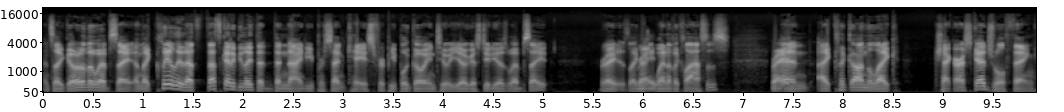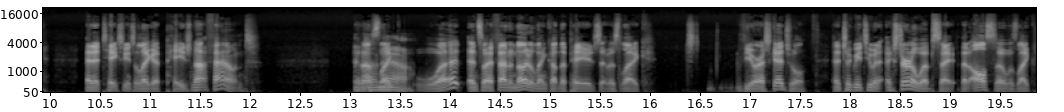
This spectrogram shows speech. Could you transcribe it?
and so I go to the website, and like clearly that's that's got to be like the the ninety percent case for people going to a yoga studio's website, right? It's like Right. when are the classes, Right. And I click on the like check our schedule thing, and it takes me to like a page not found. And I Oh, was like, no. what? And so I found another link on the page that was like, just view our schedule. And it took me to an external website that also was like,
